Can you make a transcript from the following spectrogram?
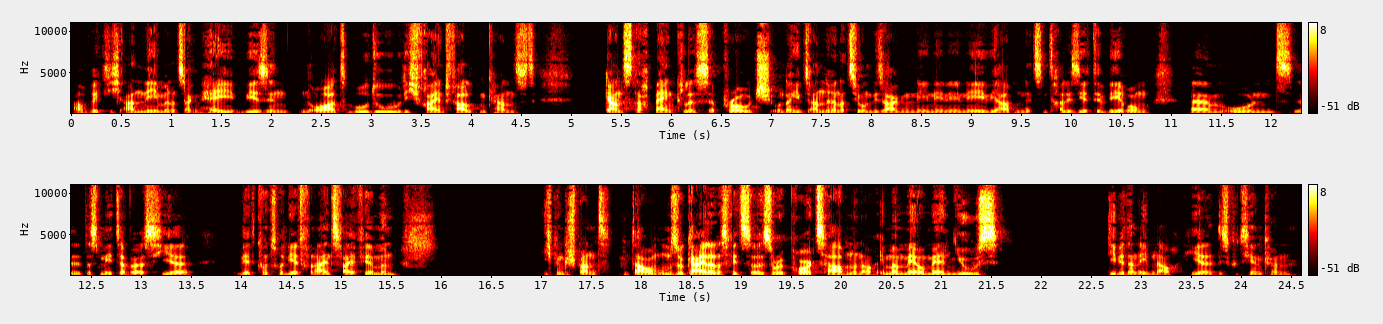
auch wirklich annehmen und sagen, hey, wir sind ein Ort, wo du dich frei entfalten kannst, ganz nach Bankless Approach. Und dann gibt es andere Nationen, die sagen, nee, nee, nee, nee, wir haben eine zentralisierte Währung ähm, und äh, das Metaverse hier wird kontrolliert von ein, zwei Firmen. Ich bin gespannt. Und darum umso geiler, dass wir jetzt so, so Reports haben und auch immer mehr und mehr News, die wir dann eben auch hier diskutieren können.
